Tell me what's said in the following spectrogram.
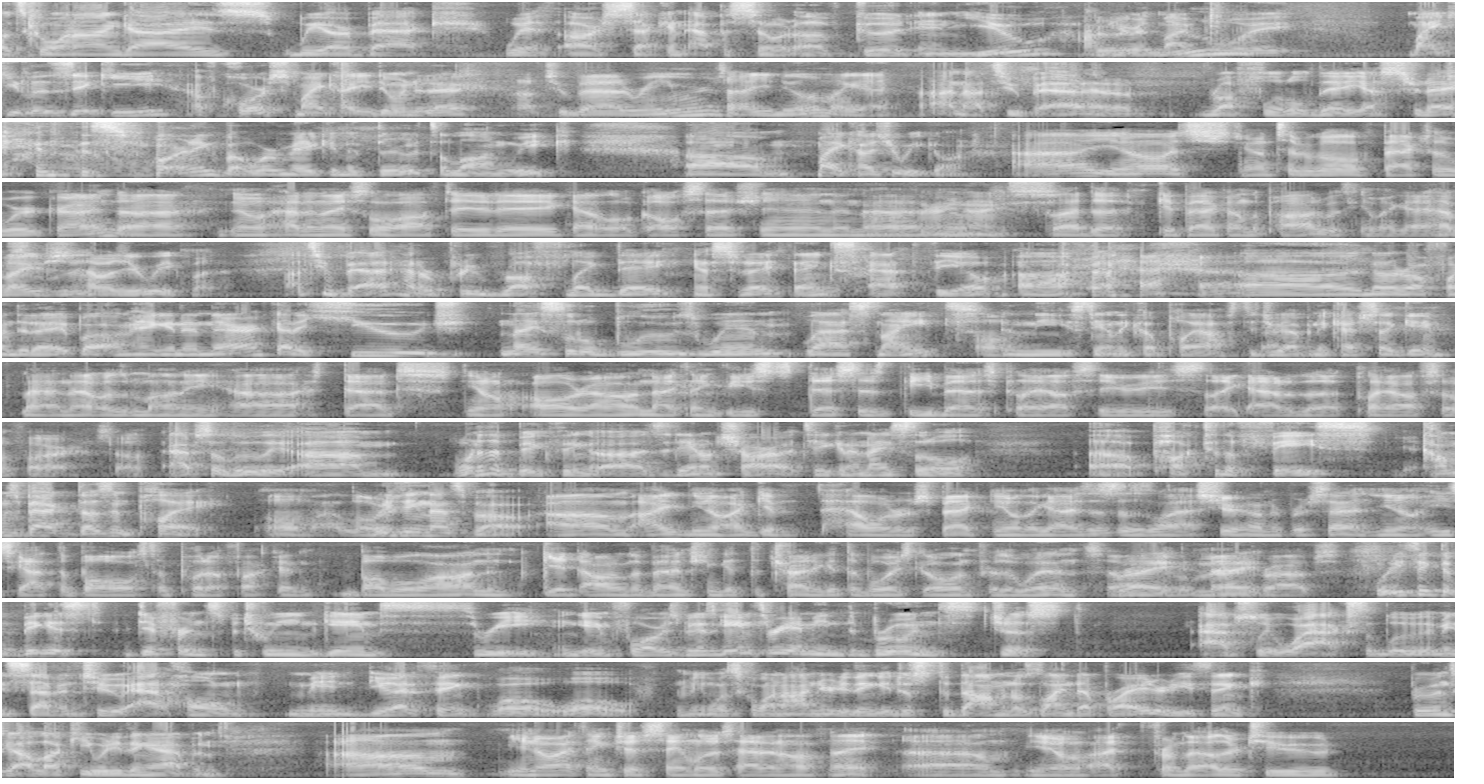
What's going on, guys? We are back with our second episode of Good and You. I'm here with my and boy Mikey Lazicki, of course. Mike, how you doing today? Not too bad, Reamers. How you doing, my guy? Ah, not too bad. Had a rough little day yesterday and this morning, but we're making it through. It's a long week. Um, Mike, how's your week going? Uh, you know, it's you know typical back to the work grind. Uh, you know, had a nice little off day today. Got a little golf session, and uh, Oh, very you know, nice. Glad to get back on the pod with you, my guy. How about your How was your week, man? Not too bad. Had a pretty rough leg day yesterday. Thanks at Theo. Uh, uh, another rough one today, but I'm hanging in there. Got a huge, nice little Blues win last night Oh. in the Stanley Cup playoffs. Did you happen to catch that game? Man, that was money. Uh, that's you know all around. I think these this is the best playoff series like out of the playoffs so far. So Absolutely. Um, one of the big things, uh, Zdeno Chara taking a nice little uh, puck to the face, Yeah. comes back, doesn't play. Oh my lord. What do you think that's about? Um, I you know I give hell of respect. You know the guys. This is last year, hundred percent. You know he's got the balls to put a fucking bubble on and get out on the bench and get to try to get the boys going for the win. So Right, give him right. props. What do you think the biggest difference between game three and game four was? Because game three, I mean, the Bruins just absolutely waxed the Blues. I mean, 7 2 at home. I mean, you got to think, whoa, whoa. I mean, what's going on here? Do you think it just the dominoes lined up right, or do you think Bruins got lucky? What do you think happened? Um, you know I think just St. Louis had an off night. Um, you know I from the other two.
